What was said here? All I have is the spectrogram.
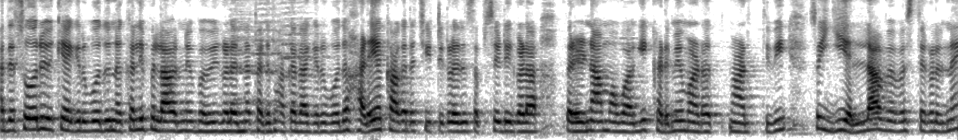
ಅದೇ ಸೋರುವಿಕೆ ಆಗಿರ್ಬೋದು, ನಕಲಿ ಫಲಾನುಭವಿಗಳನ್ನು ತೆಗೆದುಹಾಕೋದಾಗಿರ್ಬೋದು, ಹಳೆಯ ಕಾಗದ ಚೀಟಿಗಳನ್ನು, ಸಬ್ಸಿಡಿಗಳ ಪರಿಣಾಮವಾಗಿ ಕಡಿಮೆ ಮಾಡೋ, ಮಾಡ್ತೀವಿ. ಸೊ ಈ ಎಲ್ಲ ವ್ಯವಸ್ಥೆಗಳನ್ನು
